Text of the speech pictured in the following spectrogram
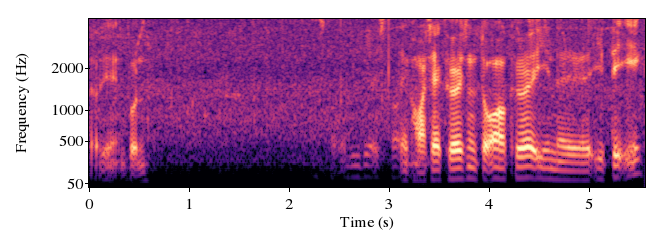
der er lige en bund. Den i Den kommer til at køre, sådan den står og kører i en øh, idé, ikke?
